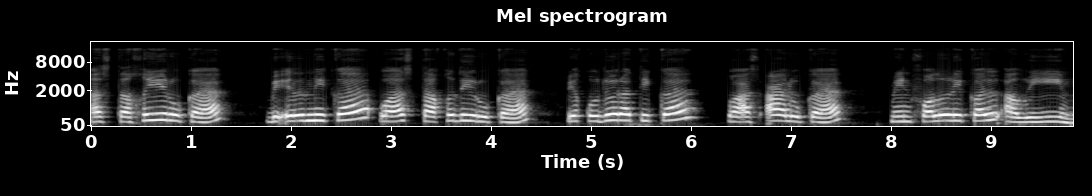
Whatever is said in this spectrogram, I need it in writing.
அஸ்தகீருக்க பி இல்மிக்க வஸ்தகுதிருக்க பி வாஸ் வஸ்ஆலுக்க மீன் ஃபலுலிக்கல் அவீம்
